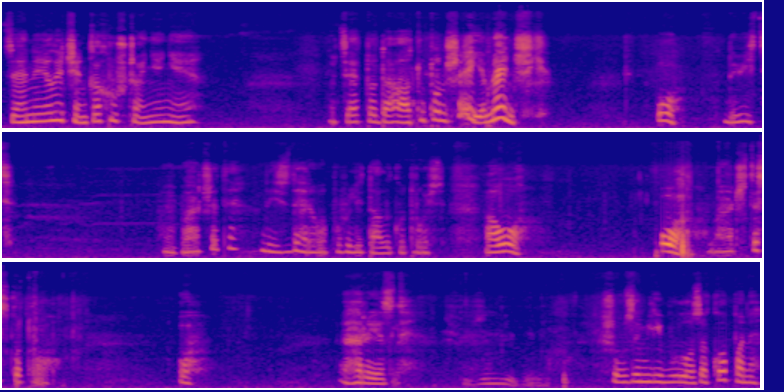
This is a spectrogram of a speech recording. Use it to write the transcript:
Це не личинка хрущання, ні. Оце то да. А тут он ще є менший. О, дивіться. Ви бачите? Десь з дерева повилітали котрось. А о. О, бачите, з котрого. Гризли. Що в землі було закопане.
